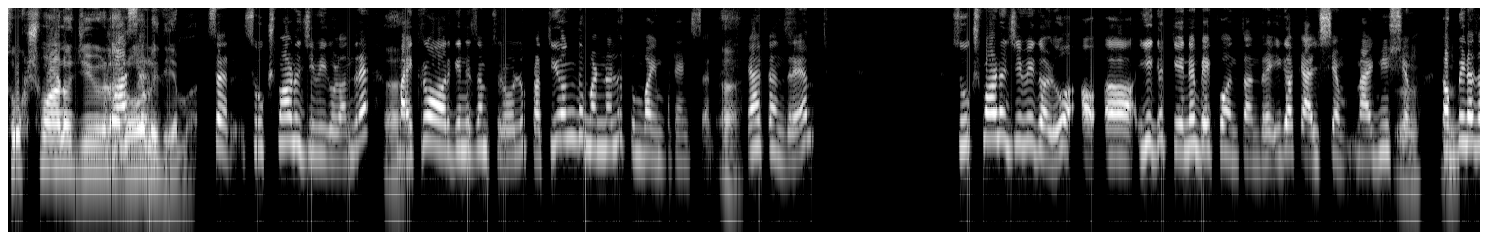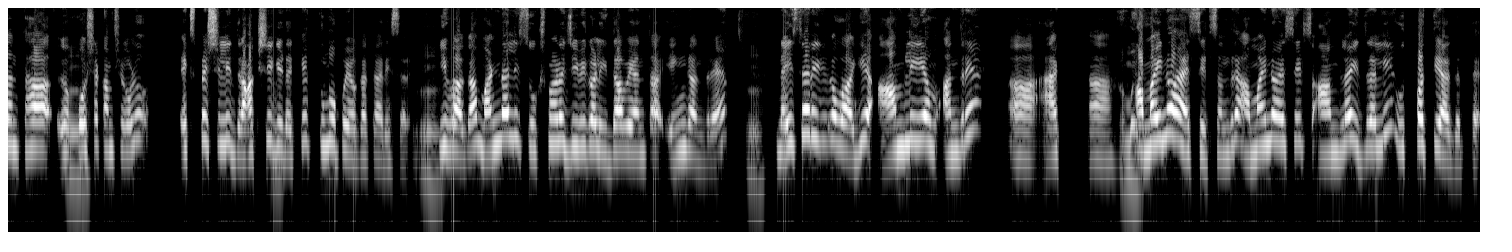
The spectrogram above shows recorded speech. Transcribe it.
ಸೂಕ್ಷ್ಮಾಣು ಜೀವಿಗಳ. ರೋಲ್ ಇದೆಯಮ್ಮ? ಸರ್ ಸೂಕ್ಷ್ಮಾಣು ಜೀವಿಗಳು ಅಂದ್ರೆ ಮೈಕ್ರೋ ಆರ್ಗಾನಿಸಮ್ಸ್ ರೋಲ್ ಪ್ರತಿಯೊಂದು ಮಣ್ಣಲ್ಲೂ ತುಂಬಾ ಇಂಪಾರ್ಟೆಂಟ್ ಸರ್. ಯಾಕಂದ್ರೆ ಸೂಕ್ಷ್ಮಾಣು ಜೀವಿಗಳು ಏನೇ ಬೇಕು ಅಂತಂದ್ರೆ ಈಗ ಕ್ಯಾಲ್ಸಿಯಂ ಮ್ಯಾಗ್ನೀಷಿಯಂ ಕಬ್ಬಿಣದಂತಹ ಪೋಷಕಾಂಶಗಳು ಎಕ್ಸ್ಪೆಷಲಿ ದ್ರಾಕ್ಷಿ ಗಿಡಕ್ಕೆ ತುಂಬಾ ಉಪಯೋಗಕಾರಿ ಸರ್. ಇವಾಗ ಮಣ್ಣಲ್ಲಿ ಸೂಕ್ಷ್ಮಾಣು ಜೀವಿಗಳು ಇದಾವೆ ಅಂತ ಹೆಂಗಂದ್ರೆ. ನೈಸರ್ಗಿಕವಾಗಿ ಆಮ್ಲಿಯಂ ಅಂದ್ರೆ ಅಮೈನೋ. ಆಸಿಡ್ಸ್ ಅಂದ್ರೆ ಅಮೈನೋ ಆಸಿಡ್ಸ್ ಆಮ್ಲ ಇದರಲ್ಲಿ ಉತ್ಪತ್ತಿ ಆಗುತ್ತೆ.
